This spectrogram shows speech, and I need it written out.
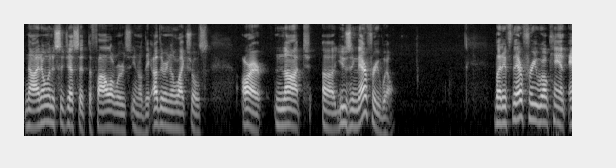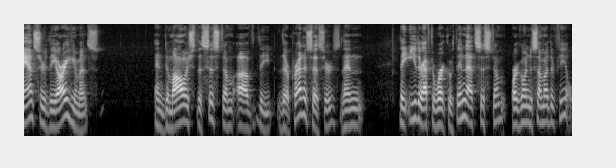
Now, I don't want to suggest that the followers, you know, the other intellectuals are not uh, using their free will. But if their free will can't answer the arguments and demolish the system of the, their predecessors, then they either have to work within that system or go into some other field.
